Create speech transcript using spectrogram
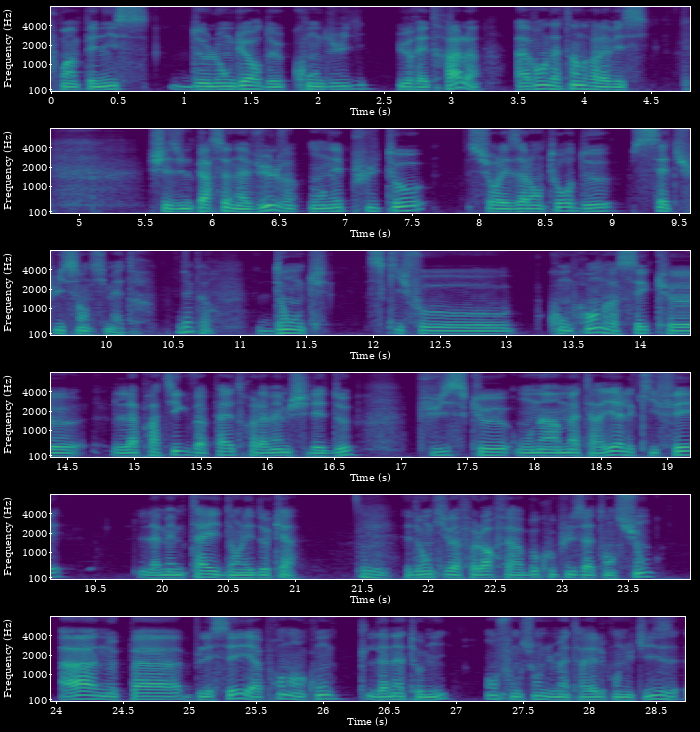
pour un pénis de longueur de conduit urétral avant d'atteindre la vessie. Chez une personne à vulve, on est plutôt sur les alentours de 7-8 cm. D'accord. Donc, ce qu'il faut comprendre, c'est que la pratique va pas être la même chez les deux, puisque on a un matériel qui fait la même taille dans les deux cas. Mhm. Et donc, il va falloir faire beaucoup plus attention à ne pas blesser et à prendre en compte l'anatomie en fonction du matériel qu'on utilise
